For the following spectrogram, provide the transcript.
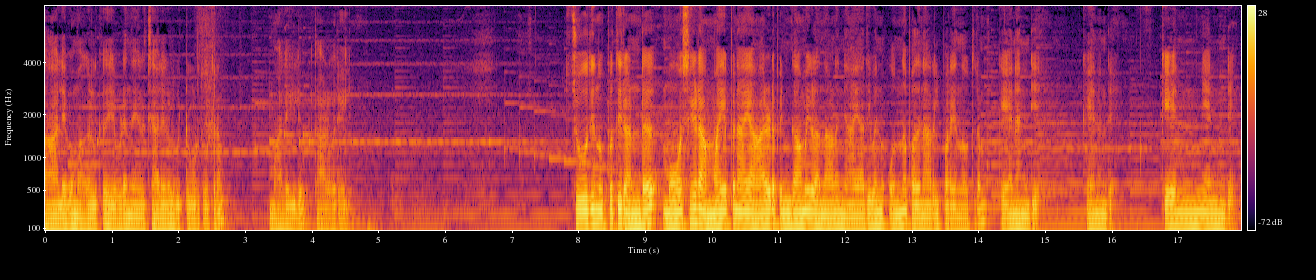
കാലേബ് മകൾക്ക് എവിടെ നീർച്ചാലുകൾ വിട്ടുകൊടുത്തു? ഉത്തരം മലയിലും താഴ്വരയിലും. ചോദ്യം മുപ്പത്തിരണ്ട് മോശയുടെ അമ്മായിയപ്പനായ ആരുടെ പിൻഗാമികൾ എന്നാണ് ന്യായാധിപൻ ഒന്ന് പതിനാറിൽ പറയുന്നത്? ഉത്തരം കേനന്റെ കേനന്റെ കേന്യന്റെ.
